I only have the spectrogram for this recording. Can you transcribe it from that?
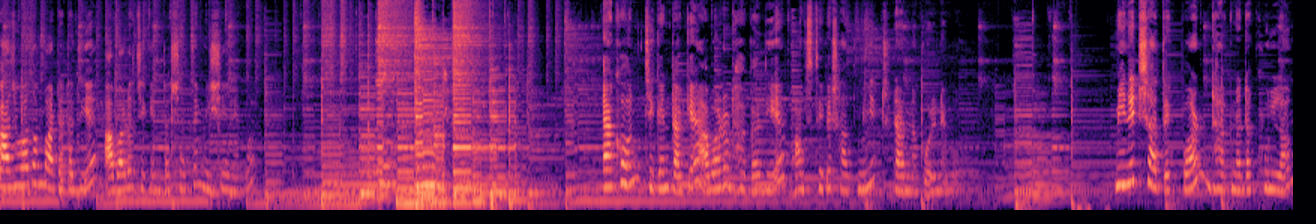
কাজু বাদাম বাটাটা দিয়ে আবারও চিকেনটার সাথে মিশিয়ে নেব। চিকেনটাকে আবারও ঢাকা দিয়ে পাঁচ থেকে সাত মিনিট রান্না করে নেব। মিনিট সাতেক পর ঢাকনাটা খুললাম।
